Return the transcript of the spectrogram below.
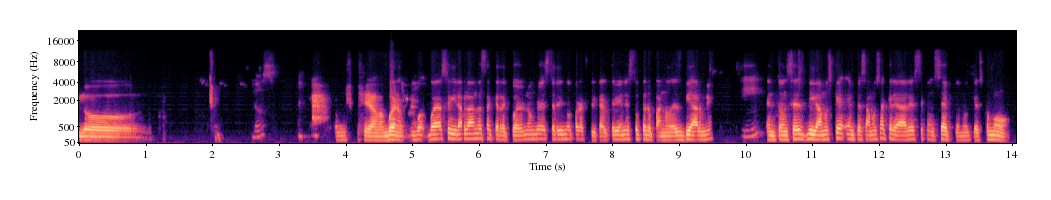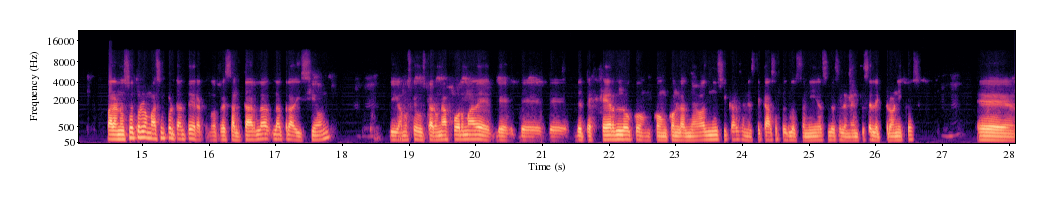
los, los ¿Cómo se llama? Bueno, voy a seguir hablando hasta que recuerde el nombre de este ritmo para explicarte bien esto, pero para no desviarme. ¿Sí? Entonces, digamos que empezamos a crear este concepto, ¿no? Que es como, para nosotros lo más importante era como resaltar la, la tradición digamos que buscar una forma de, de, de, tejerlo con, con, con, las nuevas músicas, en este caso pues los sonidos y los elementos electrónicos eh,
